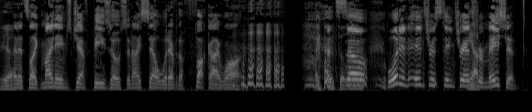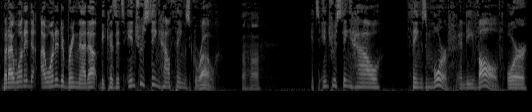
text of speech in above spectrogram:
Yeah. And it's like, my name's Jeff Bezos and I sell whatever the fuck I want. So, what an interesting transformation. But I wanted to, I wanted to bring that up because it's interesting how things grow. Uh huh. It's interesting how things morph and evolve or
